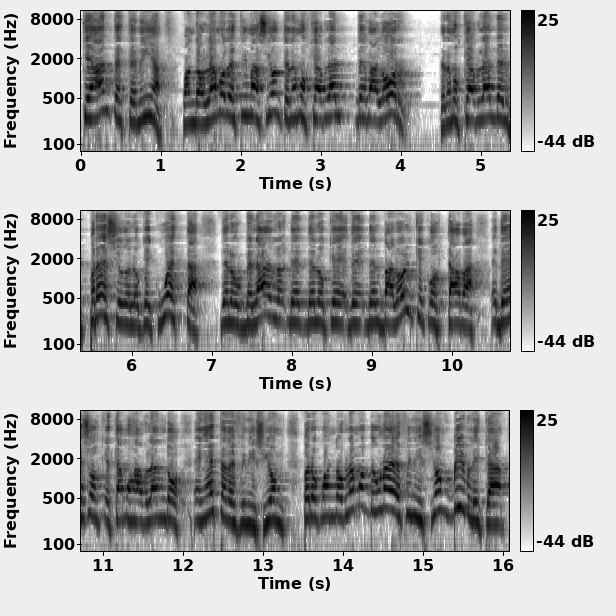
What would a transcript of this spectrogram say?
que antes tenía. Cuando hablamos de estimación tenemos que hablar de valor. Tenemos que hablar del precio, de lo que cuesta, de lo, ¿verdad? De de lo que, de- del valor que costaba, de eso que estamos hablando en esta definición. Pero cuando hablamos de una definición bíblica,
